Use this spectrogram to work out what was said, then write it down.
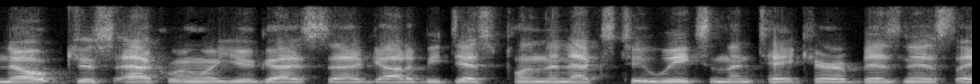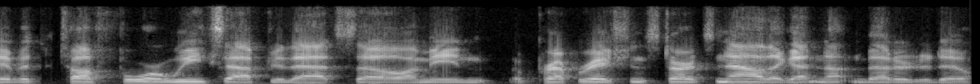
Nope, just echoing what you guys said. Got to be disciplined the next two weeks and then take care of business. They have a tough four weeks after that. So, I mean, the preparation starts now. They got nothing better to do.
